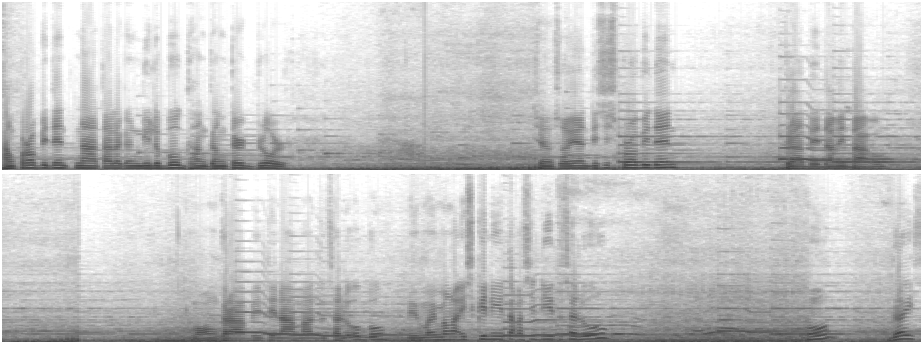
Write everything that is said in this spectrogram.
Ang Provident na talagang nilubog hanggang third floor. So, so ayan, this is Provident Grabe, daming tao. Mukhang grabe yung tinama dun sa loob, oh. May, may mga iskinita kasi dito sa loob. Oh, guys.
